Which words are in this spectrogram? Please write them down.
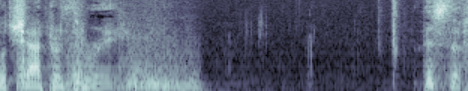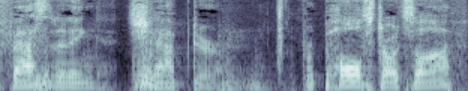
Well, chapter 3. This is a fascinating chapter. For Paul starts off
